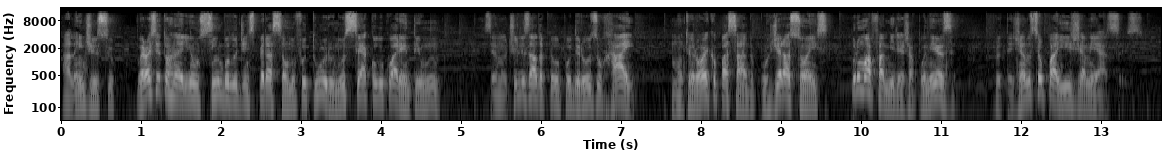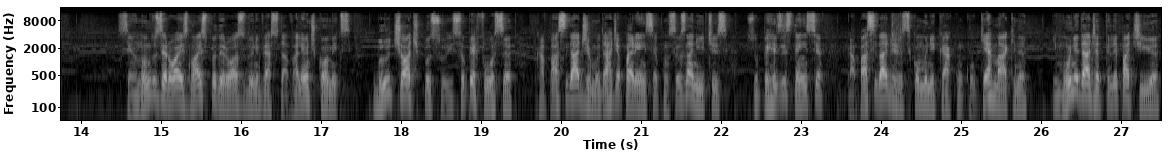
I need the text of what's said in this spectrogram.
Além disso, o herói se tornaria um símbolo de inspiração no futuro, no século 41, sendo utilizado pelo poderoso Rai, manto heróico passado por gerações por uma família japonesa, protegendo seu país de ameaças. Sendo um dos heróis mais poderosos do universo da Valiant Comics, Bloodshot possui super força, capacidade de mudar de aparência com seus nanites, super resistência, capacidade de se comunicar com qualquer máquina, imunidade à telepatia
